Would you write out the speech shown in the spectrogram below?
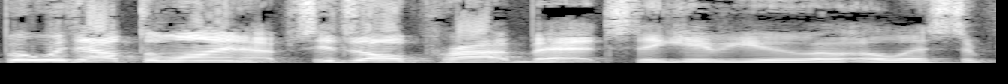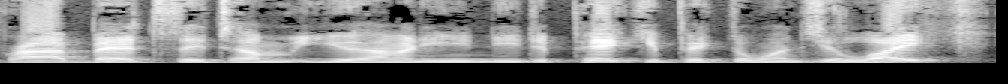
but without the lineups. It's all prop bets. They give you a, a list of prop bets. They tell you how many you need to pick. You pick the ones you like.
